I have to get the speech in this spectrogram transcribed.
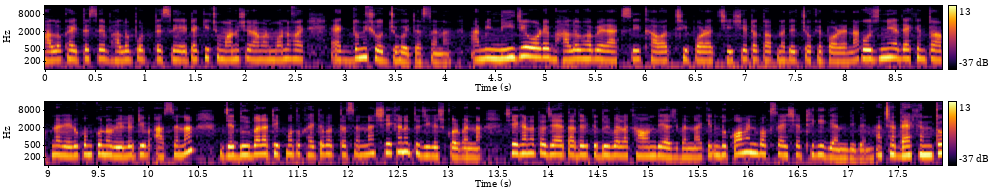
ভালো খাইতেছে, ভালো পড়তেছে, এটা কিছু মানুষের আমার মনে হয় একদমই সহ্য হইতেছে না। আমি নিজে ওরে ভালোভাবে রাখছি, খাওয়াচ্ছি, পড়াচ্ছি, সেটা তো আপনাদের চোখে পড়ে না। খোঁজ নিয়ে দেখেন তো আপনার এরকম কোনো রিলেটিভ আছে না, যে দুই বেলা ঠিকমতো খাইতে পারতেছেন না, সেখানে তো জিজ্ঞেস করবেন না। সেখানে তো যায় তাদেরকে দুই বেলা খাওয়ান দিয়ে আসবেন না। কিন্তু কমেন্ট বক্সে এসে ঠিকই জ্ঞান দিবেন। আচ্ছা দেখেন তো,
